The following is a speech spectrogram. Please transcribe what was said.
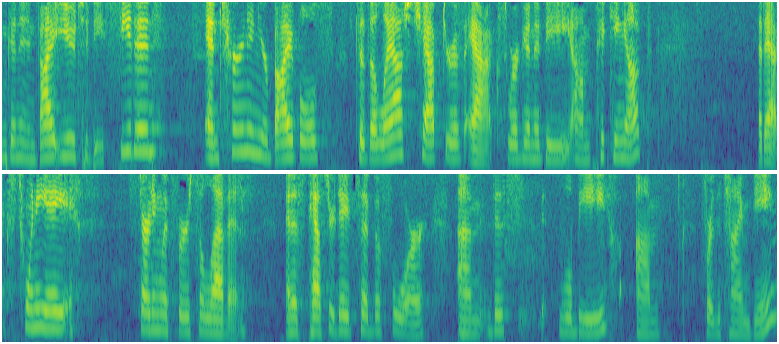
I'm going to invite you to be seated and turn in your Bibles to the last chapter of Acts. We're going to be um, picking up at Acts 28, starting with verse 11. And as Pastor Dave said before, um, this will be um, for the time being,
